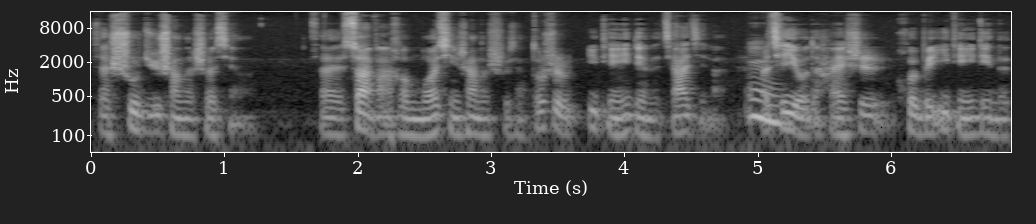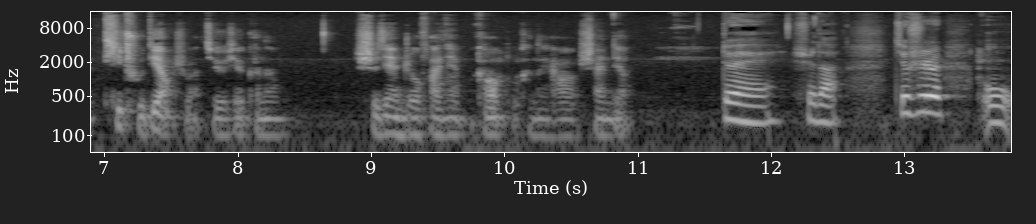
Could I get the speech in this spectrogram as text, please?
在数据上的设想。在算法和模型上的设想都是一点一点的加进来，嗯而且有的还是会被一点一点的剔除掉，是吧？就有些可能实践之后发现不靠谱，可能要删掉。对，是的，就是我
